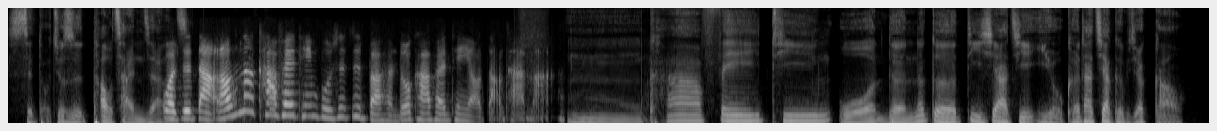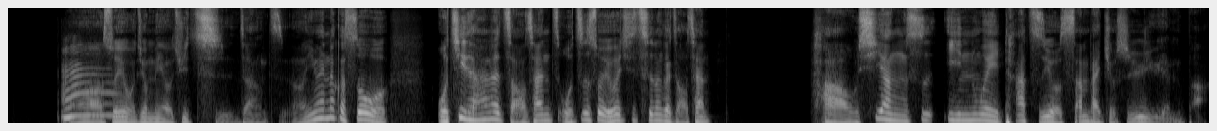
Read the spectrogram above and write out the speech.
set 就是套餐这样。我知道，老师，那咖啡厅不是日本很多咖啡厅有早餐吗？嗯，咖啡厅我的那个地下街有，可是它价格比较高，哦，所以我就没有去吃这样子啊。因为那个时候我我记得他的早餐，我之所以会去吃那个早餐，好像是因为它只有三百九十日元吧，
